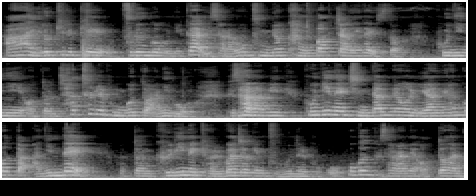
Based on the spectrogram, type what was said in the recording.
아, 이렇게 이렇게 부르는 거 보니까 이 사람은 분명 강박장애가 있어. 본인이 어떤 차트를 본 것도 아니고 그 사람이 본인의 진단명을 이야기한 것도 아닌데 어떤 그림의 결과적인 부분을 보고 혹은 그 사람의 어떠한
